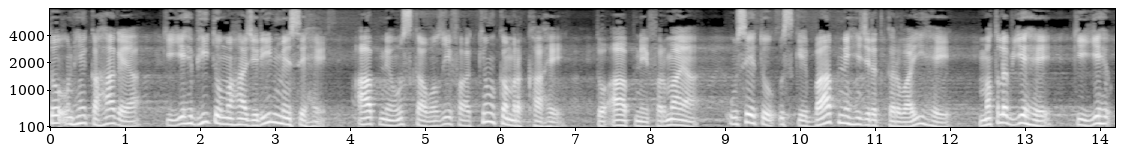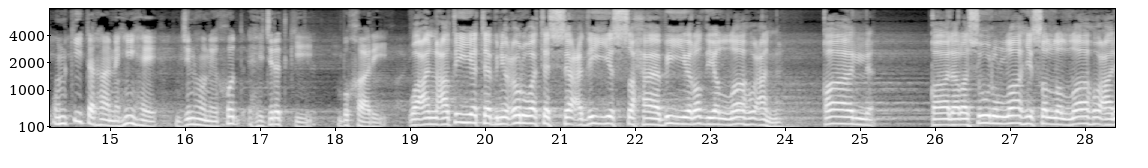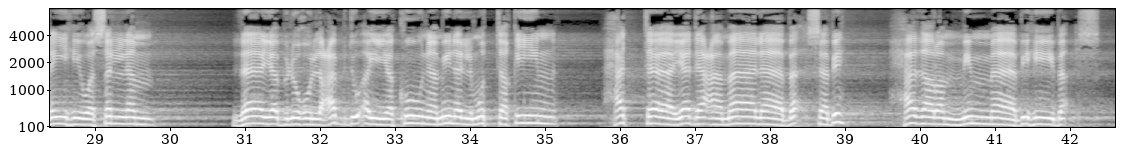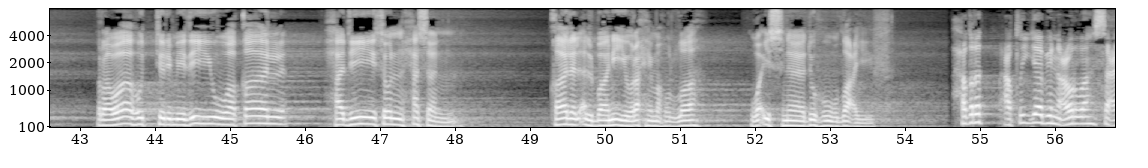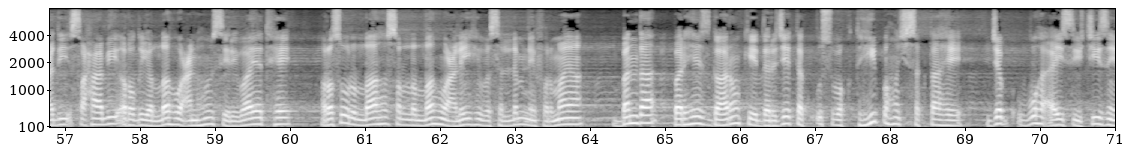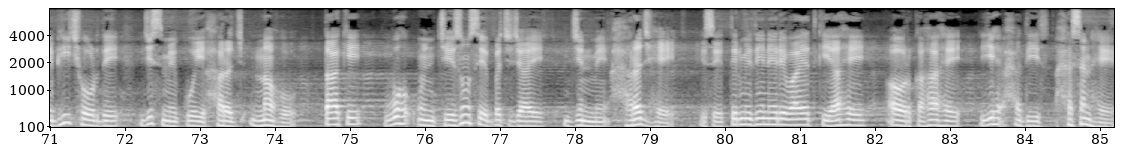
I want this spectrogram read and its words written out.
تو انہیں کہا گیا کہ یہ بھی تو مہاجرین میں سے ہے آپ نے اس کا وظیفہ کیوں کم رکھا ہے؟ تو آپ نے فرمایا، اسے تو اس کے باپ نے ہجرت کروائی ہے۔ مطلب یہ ہے کہ یہ ان کی طرح نہیں ہے جنہوں نے خود ہجرت کی۔ بخاری۔ وعن عطية بن عروة السعدي الصحابي رضي الله عنه قال قال رسول الله صلى الله عليه وسلم لا يبلغ العبد أن يكون من المتقين حتى يدع ما لا بأس به حذرا مما به بأس. رواه الترمذي وقال حديث حسن. قال الألباني رحمه الله وإسناده ضعيف. حضرت عطیہ بن عروہ سعدی صحابی رضی اللہ عنہ سے روایت ہے رسول اللہ صلی اللہ علیہ وسلم نے فرمایا، بندہ پرہیزگاروں کے درجے تک اس وقت ہی پہنچ سکتا ہے جب وہ ایسی چیزیں بھی چھوڑ دے جس میں کوئی حرج نہ ہو، تاکہ وہ ان چیزوں سے بچ جائے جن میں حرج ہے۔ اسے ترمدی نے روایت کیا ہے اور کہا ہے، یہ حدیث حسن ہے۔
